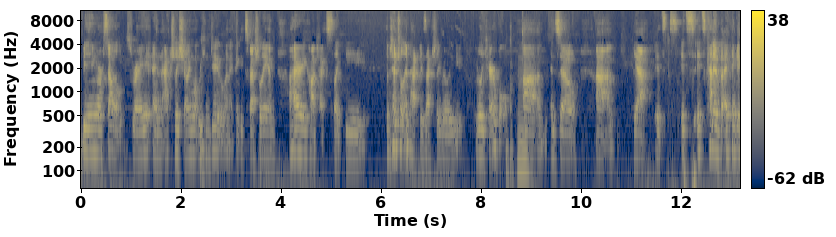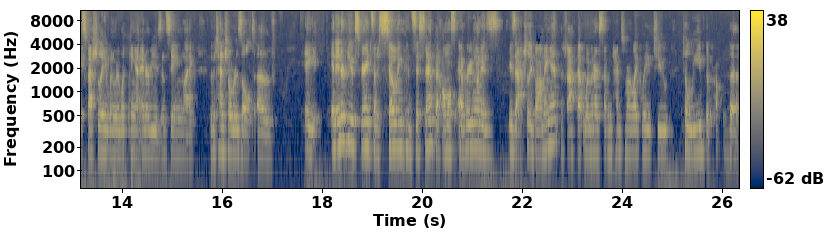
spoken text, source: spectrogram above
being ourselves, right? And actually showing what we can do. And I think especially in a hiring context, like the the potential impact is actually really really terrible. Mm. Um, and so. Um, yeah, it's it's it's kind of I think especially when we're looking at interviews and seeing like the potential result of a an interview experience that is so inconsistent that almost everyone is is actually bombing it. The fact that women are seven times more likely to to leave the the,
